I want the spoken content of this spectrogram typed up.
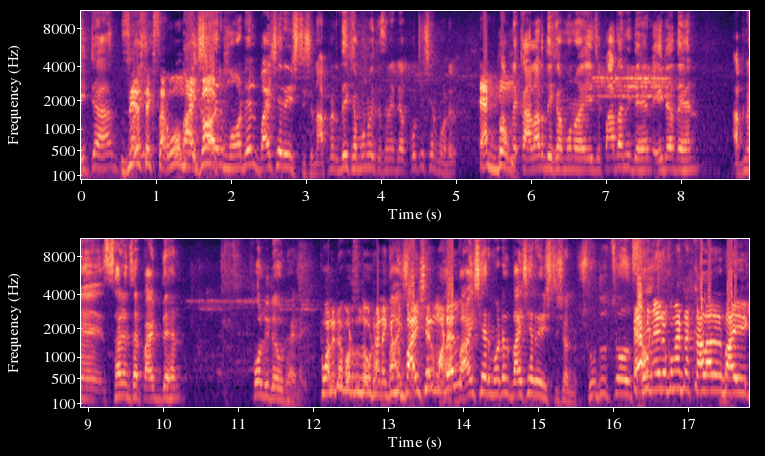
এইটা ZSXR, oh my God! মডেল বাইশের রেজিস্ট্রেশন আপনার দেখে মনে হইতেছেন এটা পঁচিশের মডেল একদম। আপনি কালার দেখা মনে হয় এই যে পাদানি দেখেন এইটা দেখেন। আপনি সাইলেন্সার পাইপ দেখেন। পলিটা উঠায় নাই। পলিটা পর্যন্ত উঠায় না কিন্তু মডেল মডেল রেজিস্ট্রেশন শুধু চলছে এখন এরকম একটা কালারের বাইক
